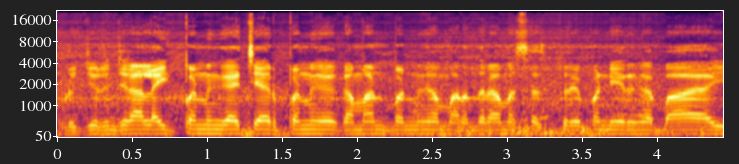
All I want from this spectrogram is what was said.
பிடிச்சிருந்துச்சுன்னா லைக் பண்ணுங்கள் ஷேர் பண்ணுங்கள் கமெண்ட் பண்ணுங்கள் மறந்துடாமல் சப்ஸ்கிரைப் பண்ணிடுங்க பாய்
